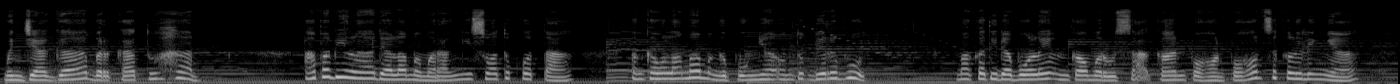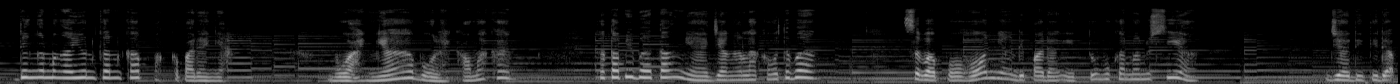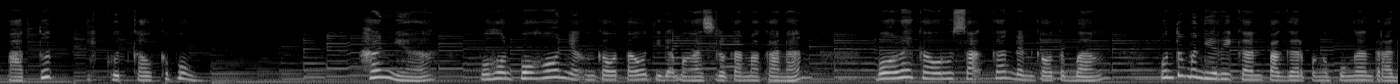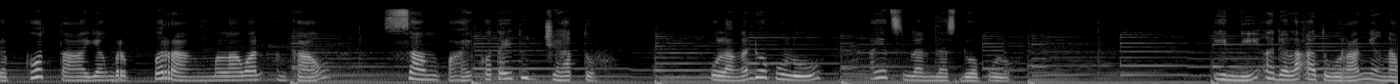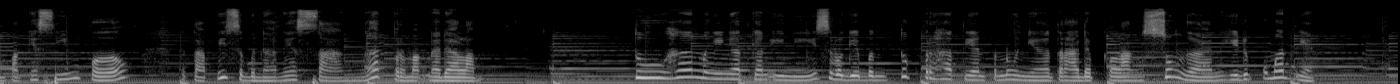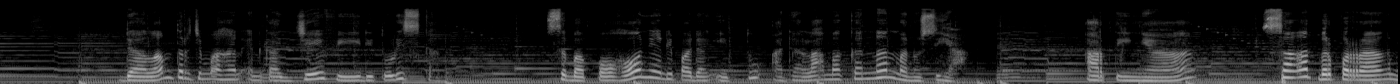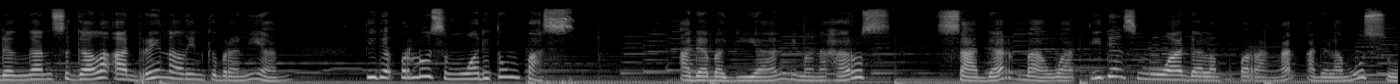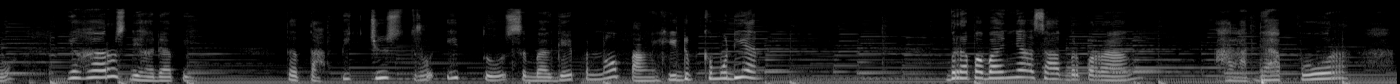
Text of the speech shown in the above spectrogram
Menjaga berkat Tuhan. Apabila dalam memerangi suatu kota, engkau lama mengepungnya untuk direbut, maka tidak boleh engkau merusakkan pohon-pohon sekelilingnya dengan mengayunkan kapak kepadanya. Buahnya boleh kau makan, tetapi batangnya janganlah kau tebang, sebab pohon yang di padang itu bukan manusia, jadi tidak patut ikut kau kepung. Hanya pohon-pohon yang engkau tahu tidak menghasilkan makanan, boleh kau rusakkan dan kau tebang untuk mendirikan pagar pengepungan terhadap kota yang berperang melawan engkau sampai kota itu jatuh. Ulangan 20 ayat 19-20 Ini adalah aturan yang nampaknya simple tetapi sebenarnya sangat bermakna dalam. Tuhan mengingatkan ini sebagai bentuk perhatian penuhnya terhadap kelangsungan hidup umatnya. Dalam terjemahan NKJV dituliskan, sebab pohon yang di padang itu adalah makanan manusia. Artinya, saat berperang dengan segala adrenalin keberanian, tidak perlu semua ditumpas. Ada bagian di mana harus sadar bahwa tidak semua dalam peperangan adalah musuh yang harus dihadapi, tetapi justru itu sebagai penopang hidup kemudian. Berapa banyak saat berperang, alat dapur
